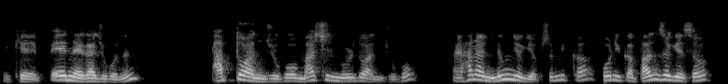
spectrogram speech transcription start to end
이렇게 빼내 가지고는 밥도 안 주고 마실 물도 안 주고 하나님 능력이 없습니까? 보니까 반석에서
